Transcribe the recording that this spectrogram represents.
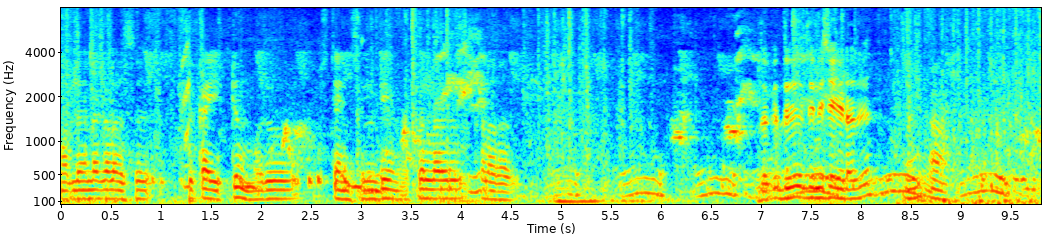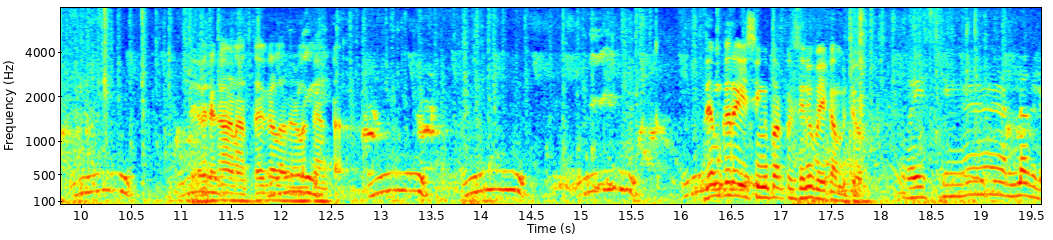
നല്ല കളേഴ്സ് കൈറ്റും ഒരു സ്റ്റെൻസിലിന്റെയും ഒക്കെ ഉള്ള ഒരു കളറാണ് ഇതൊക്കെ ഇത് ഇതിന്റെ ഷെയ്ഡത് ആ ഇവരെ കാണാത്ത കളറുകളൊക്കെ കേട്ടാ ഇത് നമുക്ക് റേസിംഗ് പർപ്പസിന് ഉപയോഗിക്കാൻ പറ്റുമോ റേസിംഗ് അല്ല ഇതിൽ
